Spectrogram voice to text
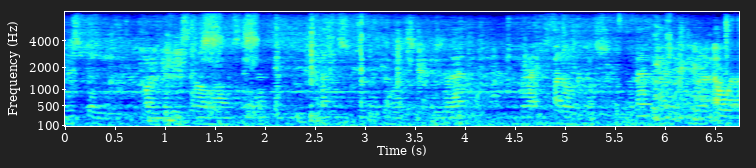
بالنسبة لقول النبي صلى الله عليه وسلم لا الأول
